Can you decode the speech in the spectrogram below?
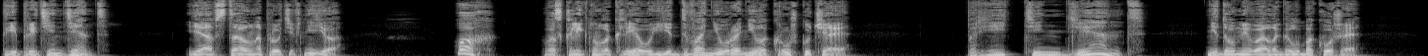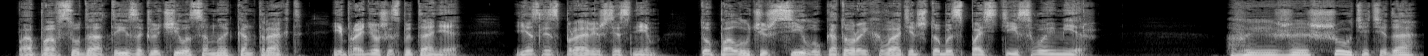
ты претендент. Я встал напротив нее. «Ох!» — воскликнула Клео и едва не уронила кружку чая. «Претендент?» — недоумевала голубокожая. «Попав сюда, ты заключила со мной контракт и пройдешь испытание. Если справишься с ним, то получишь силу, которой хватит, чтобы спасти свой мир». «Вы же шутите, да?»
